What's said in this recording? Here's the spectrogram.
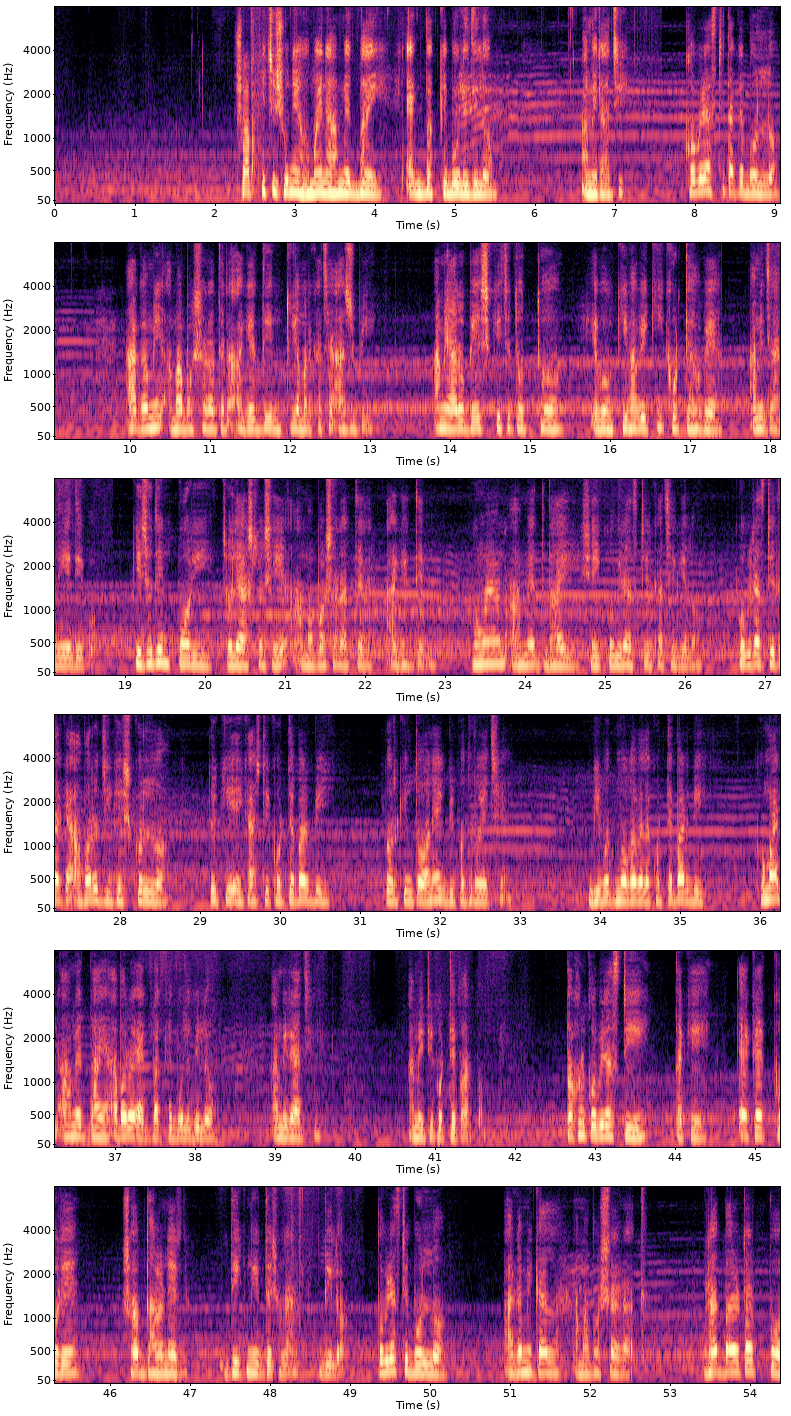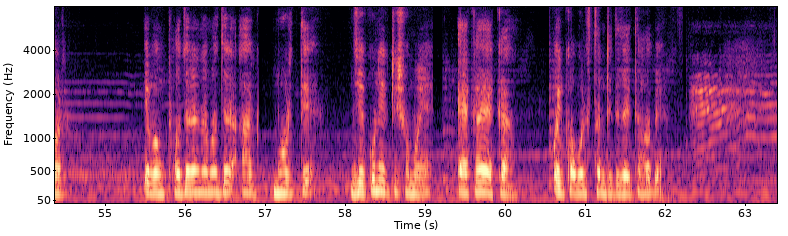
সবকিছু শুনে হুমায়ুন আহমেদ ভাই এক বাক্যে বলে দিল, আমি রাজি। কবিরাজটি তাকে বলল, আগামী আমাবস্যা রাতের আগের দিন তুই আমার কাছে আসবি। আমি আরও বেশ কিছু তথ্য এবং কীভাবে কি করতে হবে আমি জানিয়ে দিব। কিছুদিন পরই চলে আসলো সেই আমাবস্যা রাতের আগের দিন। হুমায়ুন আহমেদ ভাই সেই কবিরাজটির কাছে গেল। কবিরাজটি তাকে আবারও জিজ্ঞেস করল, তুই কি এই কাজটি করতে পারবি? তোর কিন্তু অনেক বিপদ রয়েছে। বিপদ মোকাবেলা করতে পারবি? হুমায়ুন আহমেদ ভাই আবারও এক বাক্যে বলে দিল, আমি রাজি। আমি এটি করতে পারব। তখন কবিরাজটি তাকে এক এক করে সব ধরনের দিক নির্দেশনা দিল। কবিরাজটি বলল, আগামীকাল আমাবস্যার রাত। রাত বারোটার পর এবং ফজরের নামাজের আগ মুহূর্তে যে কোনো একটি সময়ে একা একা ওই কবরস্থানটিতে যাইতে হবে।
